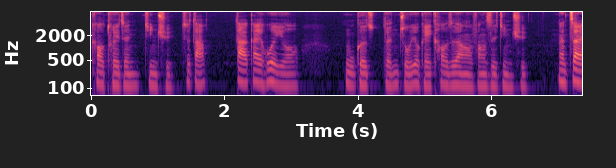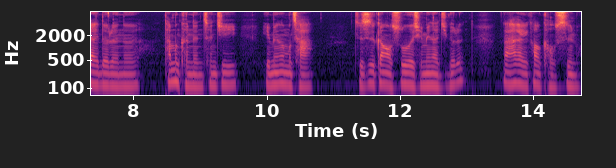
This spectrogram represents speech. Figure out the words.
靠推甄进去。这大大概会有五个人左右可以靠这样的方式进去。那再来的人呢，他们可能成绩也没有那么差，只是刚好输了前面那几个人。那他可以靠考试嘛？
